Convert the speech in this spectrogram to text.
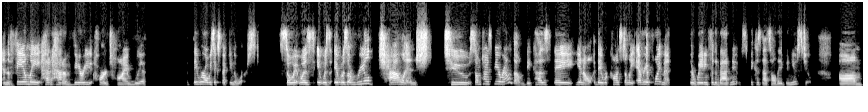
and the family had had a very hard time with, they were always expecting the worst. So it was, it was, it was a real challenge to sometimes be around them because they, you know, they were constantly every appointment they're waiting for the bad news because that's all they've been used to. Um,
